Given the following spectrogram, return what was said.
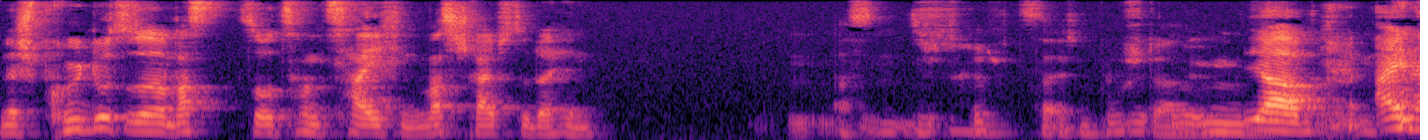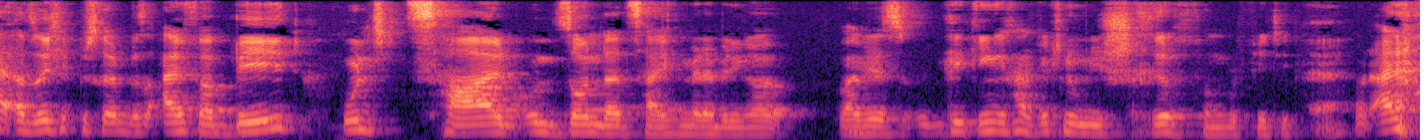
einer Sprühdose, sondern was so zum Zeichen. Was schreibst du dahin? Was Schriftzeichen, Buchstaben? Ja, eine, also ich habe beschrieben das Alphabet und Zahlen und Sonderzeichen mehr oder weniger weil wir es ging halt wirklich nur um die Schrift von Graffiti. Ja. Und einer hat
